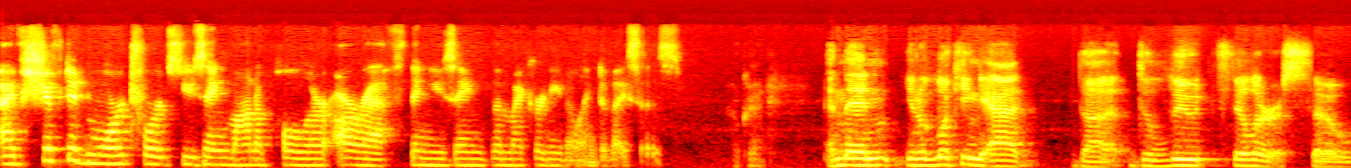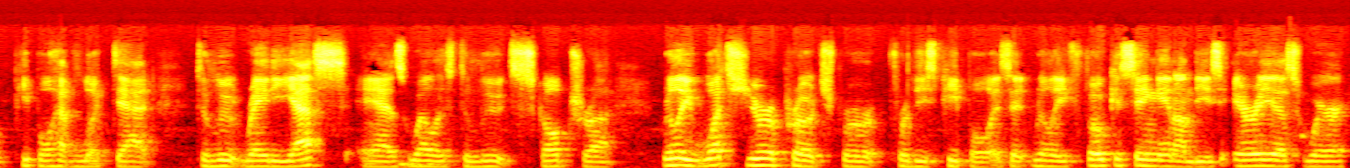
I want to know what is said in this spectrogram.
I've shifted more towards using monopolar RF than using the microneedling devices. Okay. And then, you know, looking at the dilute fillers, so people have looked at dilute radiesse as well as dilute sculptra. Really, what's your approach for, for these people? Is it really focusing in on these areas where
